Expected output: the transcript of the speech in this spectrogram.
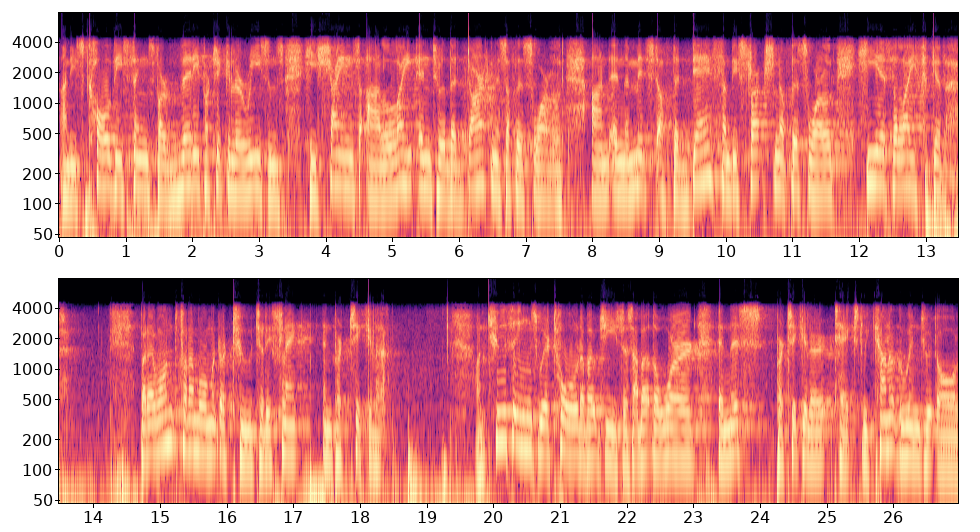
and He's called these things for very particular reasons. He shines a light into the darkness of this world, and in the midst of the death and destruction of this world, He is the life giver. But I want for a moment or two to reflect in particular on two things we're told about Jesus, about the Word in this particular text. We cannot go into it all.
